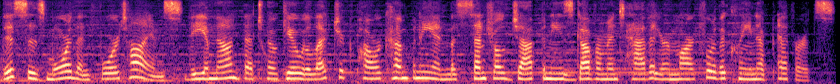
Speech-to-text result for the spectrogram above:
This is more than four times the amount that Tokyo Electric Power Company and the central Japanese government have earmarked for the cleanup efforts.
